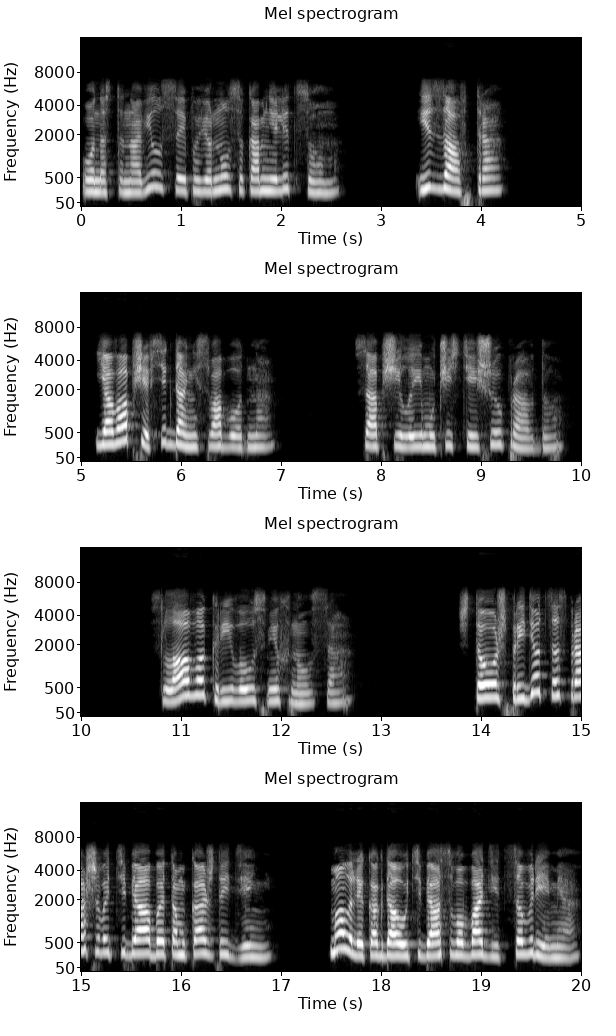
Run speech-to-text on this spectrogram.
Он остановился и повернулся ко мне лицом. И завтра я вообще всегда не свободна, сообщила ему чистейшую правду. Слава криво усмехнулся. Что ж, придется спрашивать тебя об этом каждый день. Мало ли, когда у тебя освободится время.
